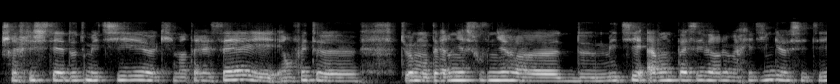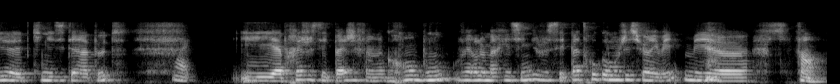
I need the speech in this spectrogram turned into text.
je réfléchissais à d'autres métiers qui m'intéressaient. Et, et, en fait tu vois mon dernier souvenir de métier avant de passer vers le marketing c'était être kinésithérapeute. Ouais. Et après, je sais pas, j'ai fait un grand bond vers le marketing. Je sais pas trop comment j'y suis arrivée, mais euh, enfin,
